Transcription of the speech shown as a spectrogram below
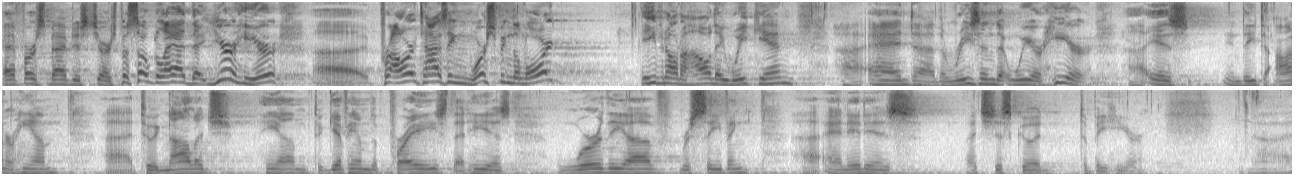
at First Baptist Church. But so glad that you're here uh, prioritizing worshiping the Lord, even on a holiday weekend. Uh, and the reason that we are here is indeed to honor him uh, to acknowledge Him, to give Him the praise that He is worthy of receiving. Uh, and it is, it's just good to be here. Uh,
